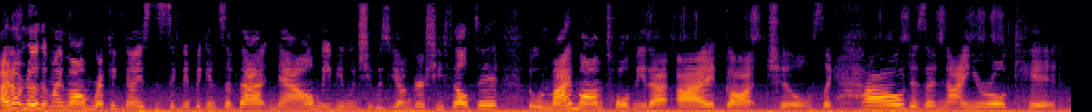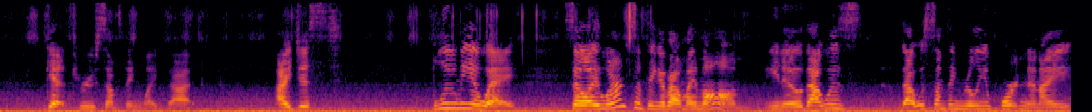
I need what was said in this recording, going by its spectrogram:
I don't know that my mom recognized the significance of that now. Maybe when she was younger, she felt it. But when my mom told me that, I got chills. Like, how does a nine year old kid get through something like that? I just blew me away. So I learned something about my mom. You know, that was that was something really important and I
